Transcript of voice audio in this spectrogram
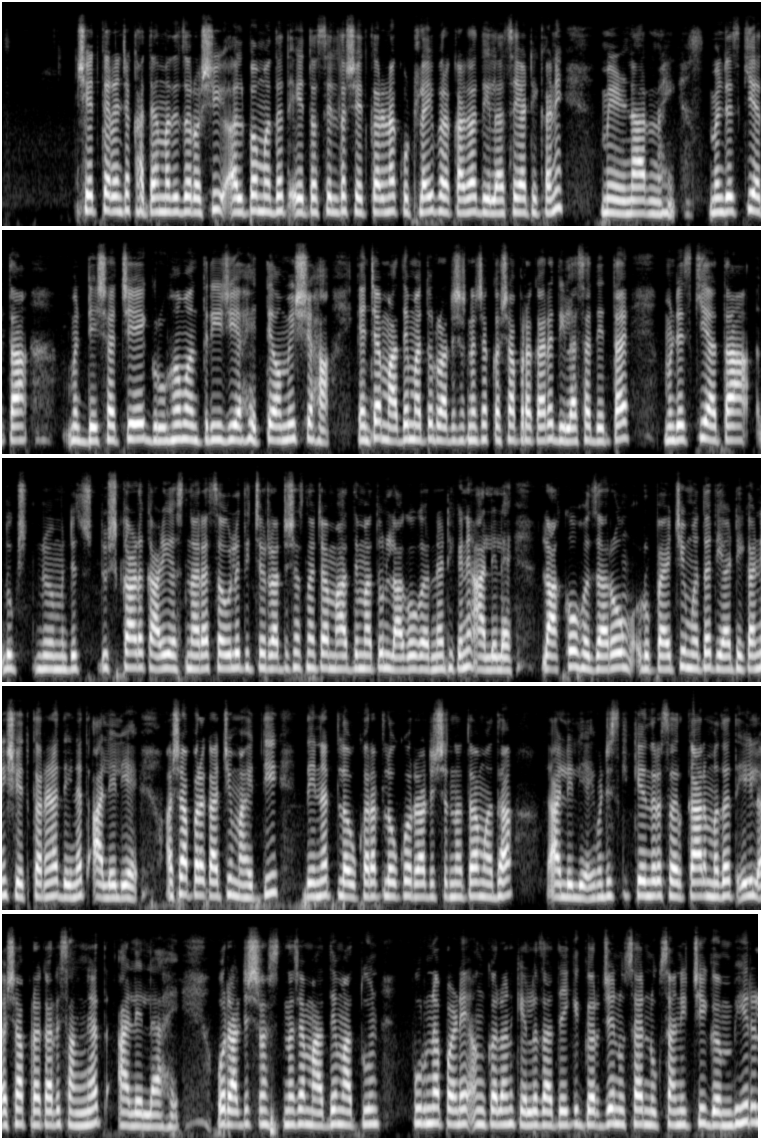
शेतकऱ्यांच्या खात्यांमध्ये जर अशी अल्प मदत येत असेल तर शेतकऱ्यांना कुठल्याही प्रकारचा दिलासा या ठिकाणी मिळणार नाही. म्हणजेच की आता देशाचे गृहमंत्री जे आहेत ते अमित शहा यांच्या माध्यमातून राज्य शासनाच्या कशा प्रकारे दिलासा देत आहे म्हणजेच की आता दुष् म्हणजे दुष्काळ काळी असणाऱ्या सवलतीचे राज्य शासनाच्या माध्यमातून लागू करण्या ठिकाणी आलेलं आहे. लाखो हजारो रुपयाची मदत या ठिकाणी शेतकऱ्यांना देण्यात आलेली आहे. अशा प्रकारची माहिती देण्यात लवकरात लवकर राज्य शासनाच्या मधा आलेली आहे. म्हणजेच की केंद्र सरकार मदत येईल अशा प्रकारे सांगण्यात आलेलं आहे. व राज्य शासनाच्या माध्यमातून पूर्णपणे अंकलन केलं जाते की गरजेनुसार नुकसानीची गंभीर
